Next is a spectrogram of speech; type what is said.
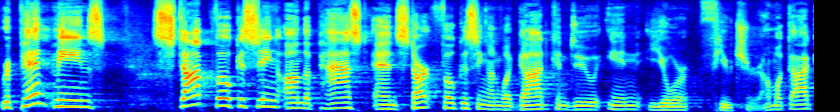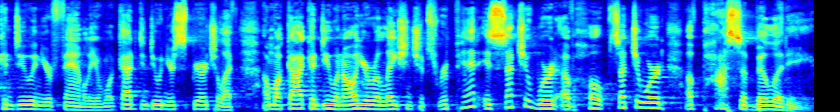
Repent means stop focusing on the past and start focusing on what God can do in your future, on what God can do in your family, on what God can do in your spiritual life, on what God can do in all your relationships. Repent is such a word of hope, such a word of possibility.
